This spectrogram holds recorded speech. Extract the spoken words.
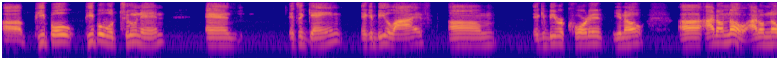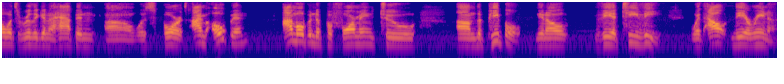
uh, people people will tune in, and it's a game. It can be live. Um, it can be recorded. You know, uh, I don't know. I don't know what's really going to happen uh, with sports. I'm open. I'm open to performing to um, the people. You know, via TV without the arena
